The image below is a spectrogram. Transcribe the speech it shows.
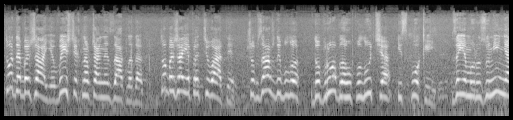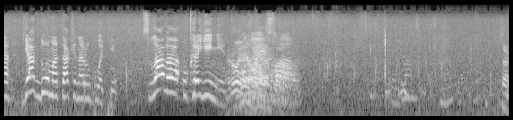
хто де бажає в вищих навчальних закладах, хто бажає працювати, щоб завжди було добро, благополуччя і спокій, взаєморозуміння як вдома, так і на роботі. Слава Україні! Героям Так,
